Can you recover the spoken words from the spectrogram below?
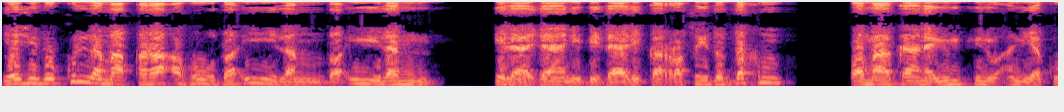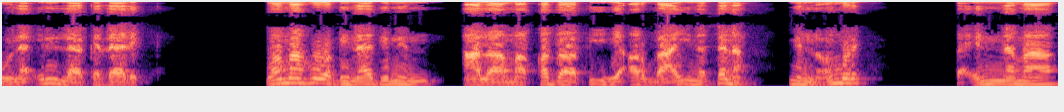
يجد كل ما قرأه ضئيلا ضئيلا إلى جانب ذلك الرصيد الضخم وما كان يمكن أن يكون إلا كذلك. وما هو بنادم على ما قضى فيه أربعين سنة من عمره فإنما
